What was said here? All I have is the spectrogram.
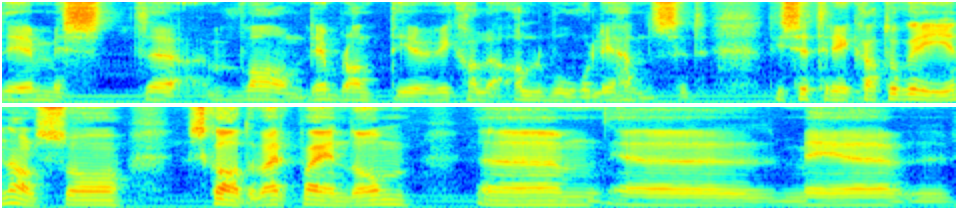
det mest vanlige blant det vi kaller alvorlige hendelser. Disse tre kategoriene, altså skadeverk på eiendom, Ehm, eh, med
